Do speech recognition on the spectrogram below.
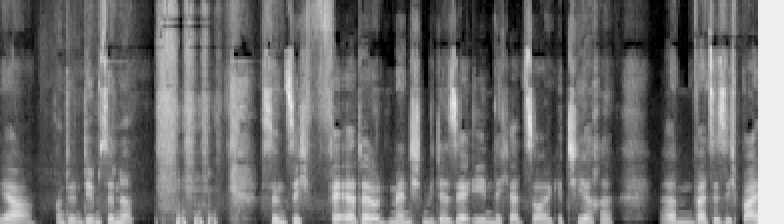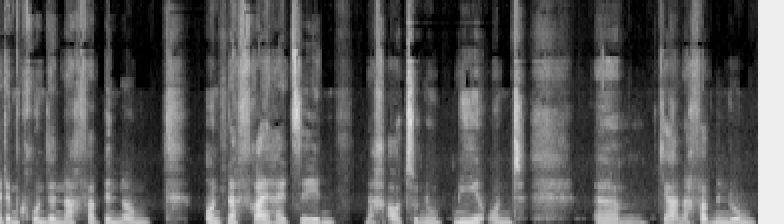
Ja, und in dem Sinne sind sich Pferde und Menschen wieder sehr ähnlich als Säugetiere, ähm, weil sie sich beide im Grunde nach Verbindung und nach Freiheit sehen, nach Autonomie und ähm, ja, nach Verbindung.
